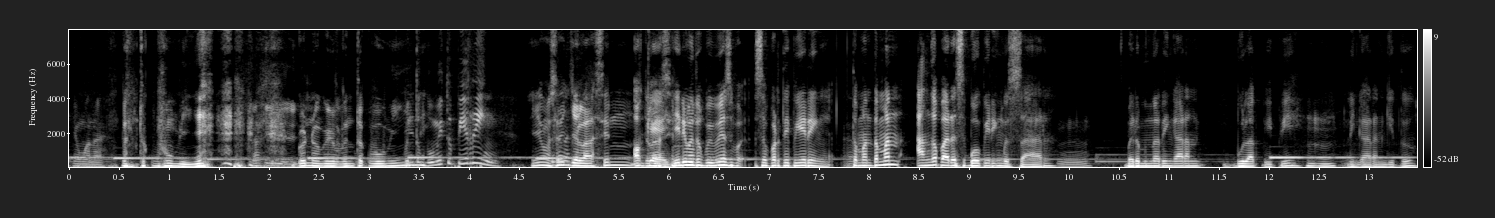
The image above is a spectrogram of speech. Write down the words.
Yang mana? bentuk buminya. Gue nunggu bentuk buminya Bentuk nih. bumi tuh piring. Iya maksudnya jelasin. Oke, jelasin jadi bentuk bumi sep- seperti piring. Teman-teman anggap ada sebuah piring besar, Hmm. benar-benar lingkaran bulat pipi, Mm-mm. lingkaran gitu.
